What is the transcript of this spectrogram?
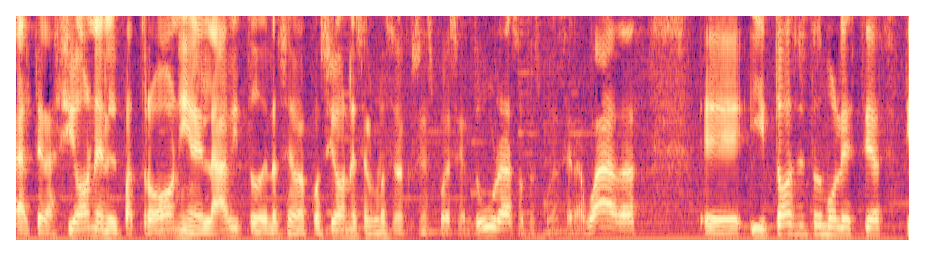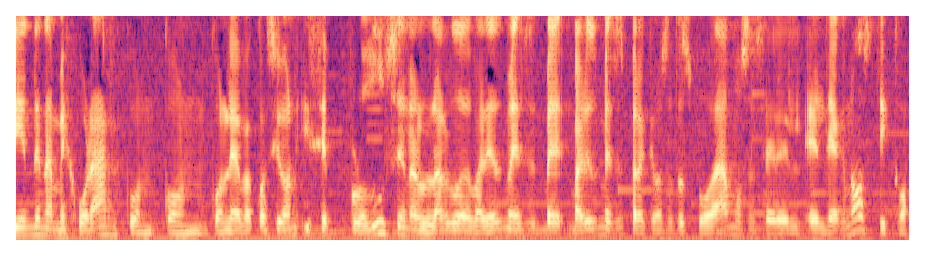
alteración en el patrón y en el hábito de las evacuaciones. Algunas evacuaciones pueden ser duras, otras pueden ser aguadas. Eh, y todas estas molestias tienden a mejorar con, con, la evacuación y se producen a lo largo de varios meses, varios meses para que nosotros podamos hacer el, diagnóstico.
